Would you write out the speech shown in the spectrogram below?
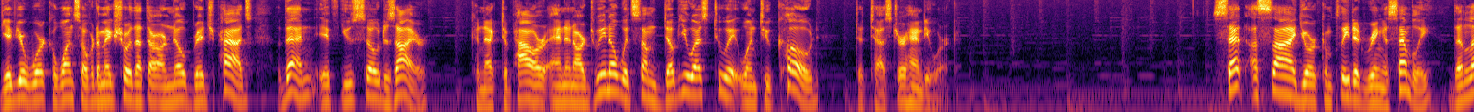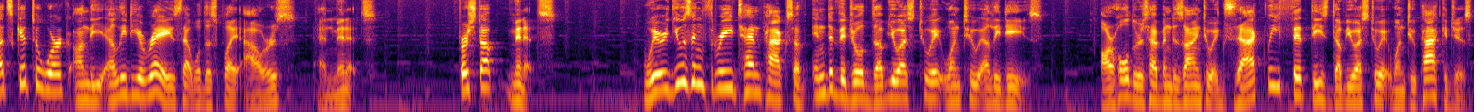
Give your work a once over to make sure that there are no bridge pads, then, if you so desire, connect to power and an Arduino with some WS2812 code to test your handiwork. Set aside your completed ring assembly, then let's get to work on the LED arrays that will display hours and minutes. First up, minutes. We're using three 10 packs of individual WS2812 LEDs. Our holders have been designed to exactly fit these WS2812 packages,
